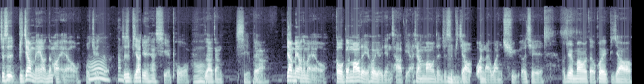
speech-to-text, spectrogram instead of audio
就是比较没有那么 L，、哦、我觉得就是比较有点像斜坡，哦、不知道这样斜坡对啊，比较没有那么 L。狗跟猫的也会有一点差别啊，像猫的就是比较弯来弯去，嗯、而且我觉得猫的会比较，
